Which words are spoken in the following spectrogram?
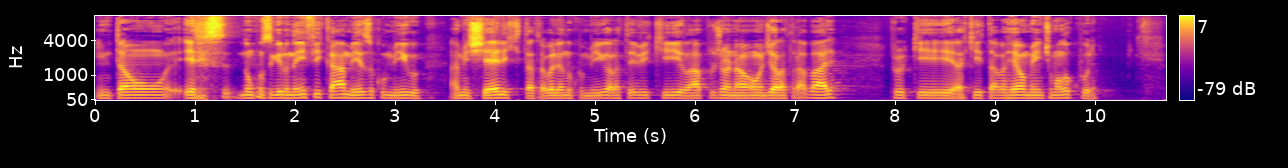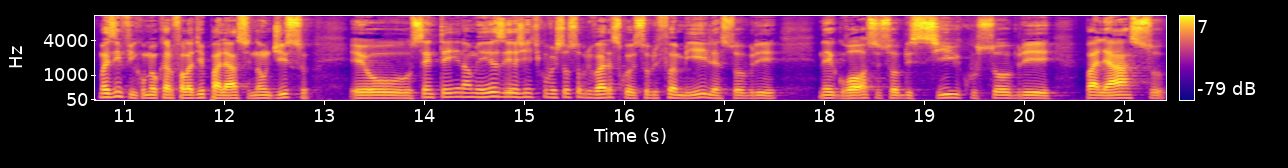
Então eles não conseguiram nem ficar à mesa comigo. A Michelle, que está trabalhando comigo, ela teve que ir lá para o jornal onde ela trabalha, porque aqui estava realmente uma loucura. Mas enfim, como eu quero falar de palhaço e não disso, eu sentei na mesa e a gente conversou sobre várias coisas, sobre família, sobre negócios, sobre circo, sobre palhaço.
